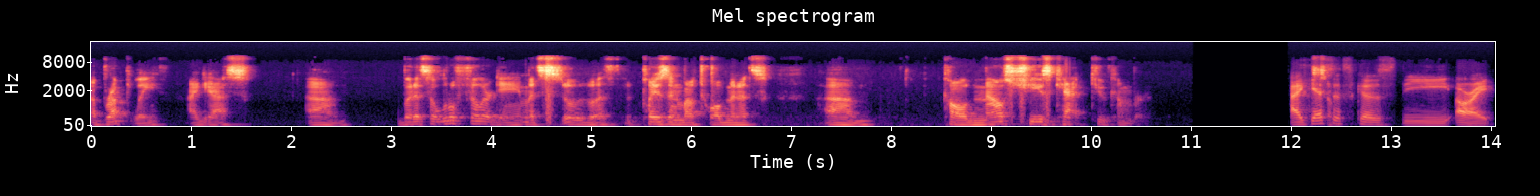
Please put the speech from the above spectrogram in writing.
abruptly, I guess. Um, but it's a little filler game. It's it plays in about 12 minutes um, called Mouse Cheese Cat Cucumber. I guess So- it's because the all right,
